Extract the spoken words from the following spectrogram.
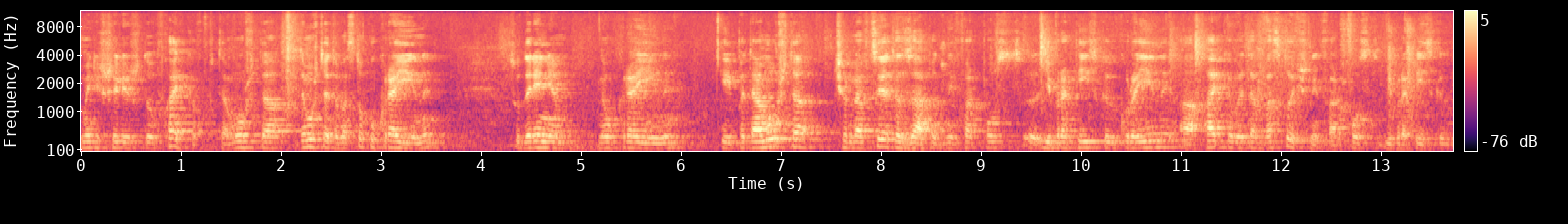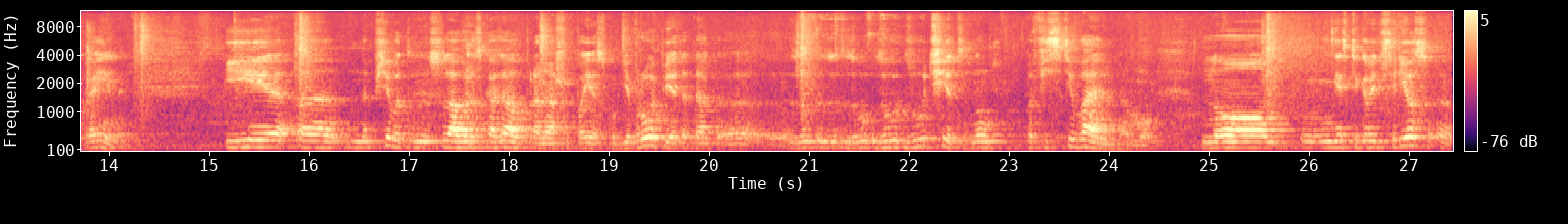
мы решили, что в Харьков, потому что, потому что это восток Украины, с ударением на Украины, и потому что Черновцы это западный форпост э, европейской Украины, а Харьков это восточный форпост европейской Украины. И э, вообще вот Слава рассказал про нашу поездку в Европе, это так э, зв- зв- зв- звучит, ну, по-фестивальному. Но если говорить всерьез, э,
